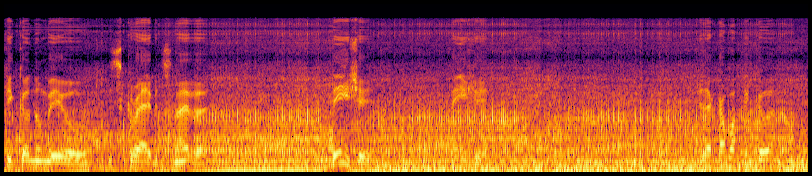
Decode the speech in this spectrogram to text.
ficando meio scrabbed, né, velho? Tem jeito. Tem jeito. Ele acaba ficando.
